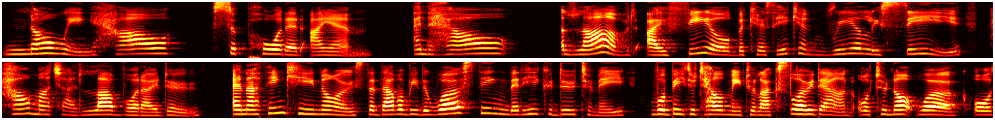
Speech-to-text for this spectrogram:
knowing how supported I am and how loved I feel because he can really see how much I love what I do. And I think he knows that that would be the worst thing that he could do to me would be to tell me to like slow down or to not work or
